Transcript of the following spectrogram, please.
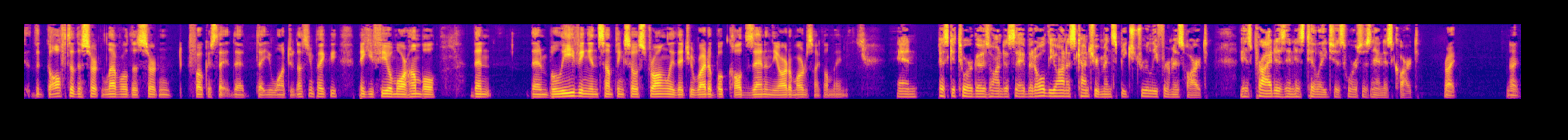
the golf to the certain level, the certain focus that that, that you want to. Nothing make, make you feel more humble than than believing in something so strongly that you write a book called Zen and the Art of Motorcycle Maintenance. And Piscator goes on to say, but old the honest countryman speaks truly from his heart. His pride is in his tillage, his horses, and his cart. Right. Right.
